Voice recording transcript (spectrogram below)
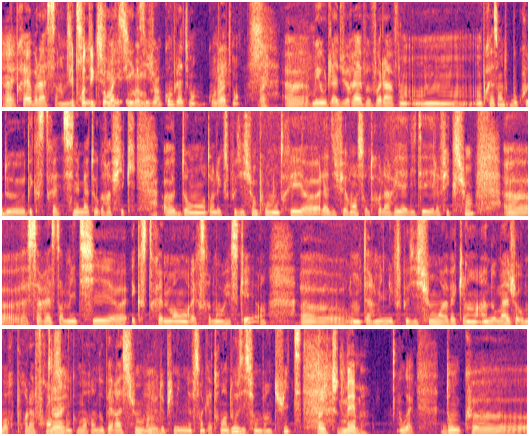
Après voilà, c'est un métier protection maximum, exigeant complètement, complètement. mais au-delà du rêve, voilà, on, présente beaucoup d'extraits cinématographiques dans, dans l'exposition pour montrer la différence entre la réalité et la fiction. ça reste un métier extrêmement extrêmement risqué. Hein. on termine l'exposition avec un, hommage aux morts pour la France, donc morts en opération euh, mhm. depuis 1992. Ils sont 28. Oui, tout de même. Ouais, donc euh,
